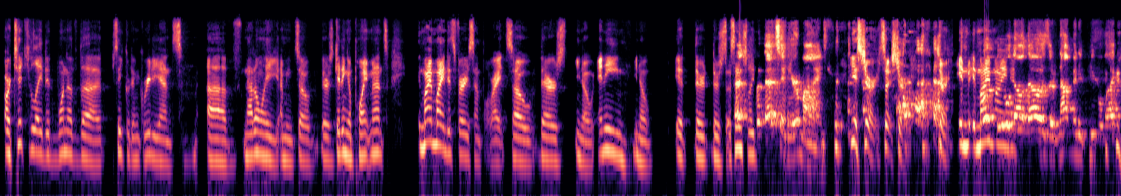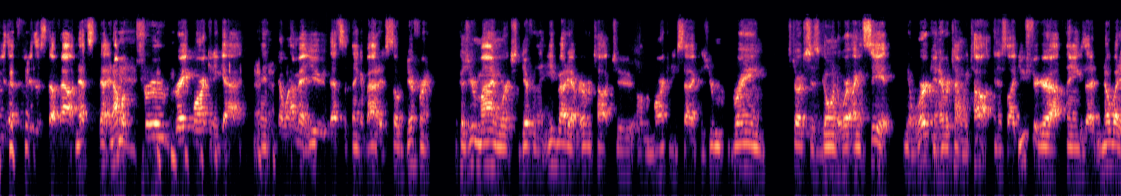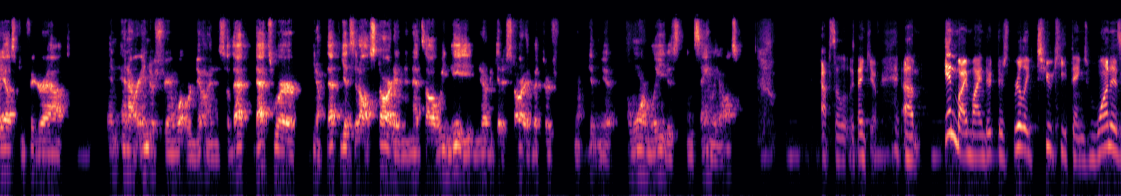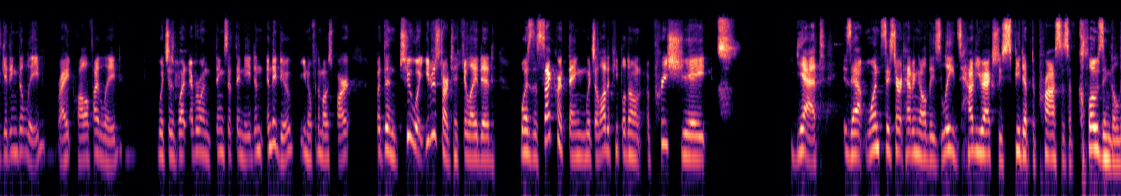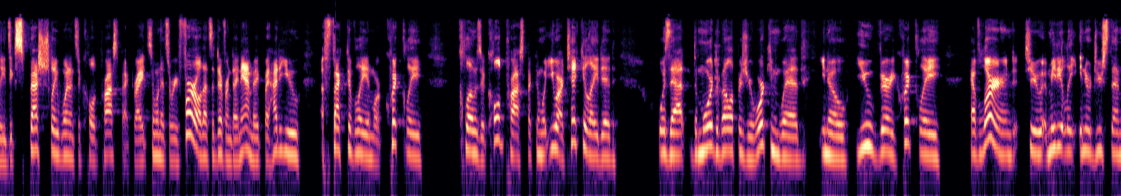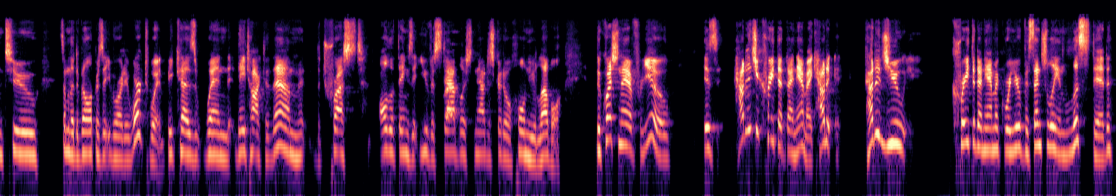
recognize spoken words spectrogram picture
articulated one of the secret ingredients of not only, I mean, so there's getting appointments. In my mind, it's very simple, right? So there's, you know, any, you know, it there there's essentially but that's in your mind. yeah, sure, so sure, sure. In in my what mind, people don't know is there's not many people like you that figure this stuff out, and that's that, and I'm a true great marketing guy. And you know, when I met you, that's the thing about it. It's so different because your mind works different than anybody I've ever talked to on the marketing side. Because your brain starts just going to work. I can see it, you know, working every time we talk, and it's like you figure out things that nobody else can figure out in, in our industry and what we're doing. And so that that's where you know that gets it all started, and that's all we need, you know, to get it started. But there's you know, getting you a warm lead is insanely awesome. Absolutely. Thank you. Um, in my mind, there, there's really two key things. One is getting the lead, right? Qualified lead, which is what everyone thinks that they need, and, and they do, you know, for the most part. But then, two, what you just articulated was the second thing, which a lot of people don't appreciate yet is that once they start having all these leads, how do you actually speed up the process of closing the leads, especially when it's a cold prospect, right? So when it's a referral, that's a different dynamic, but how do you effectively and more quickly close a cold prospect? And what you articulated was that the more developers you're working with, you know, you very quickly have learned to immediately introduce them to some of the developers that you've already worked with because when they talk to them the trust all the things that you've established now just go to a whole new level. The question i have for you is how did you create that dynamic? How did how did you create the dynamic where you've essentially enlisted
